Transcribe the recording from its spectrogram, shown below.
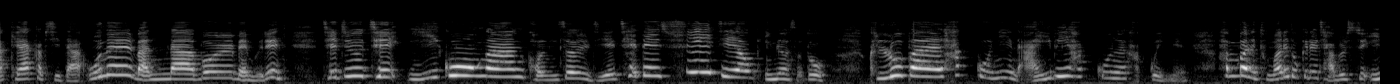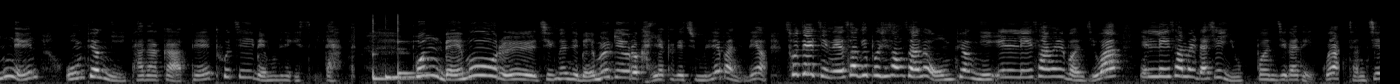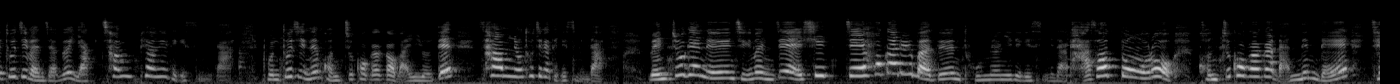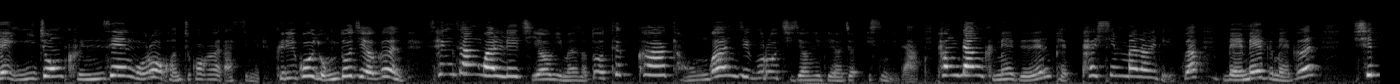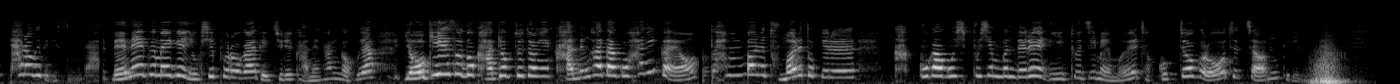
자, 계약합시다. 오늘 만나볼 매물은 제주 제2공항 건설지의 최대 수혜 지역이면서도 글로벌 학군인 IB 학군을 갖고 있는 한 번에 두 마리 토끼를 잡을 수 있는 온평리 바닷가 앞에 토지 매물이 되겠습니다. 본 매물을 지금 현재 매물 개요로 간략하게 준비를 해봤는데요. 소재지는 서귀포시 성산은 온평리 1, 2, 3, 1번지와 1, 2, 3, 1-6번지가 되어 있고요. 전체 토지 면적은 약 1000평이 되겠습니다. 본 토지는 건축 허가가 완료된 사업용 토지가 되겠습니다. 왼쪽에는 지금 현재 실제 허가를 받은 도면이 되겠습니다. 다섯 동으로 건축 허가가 났는데 제2종 근생으로 건축 허가가 났습니다. 그리고 용도 지역은 생산관리 지역이면서도 특화 경관지구로 지정이 되어져 있습니다. 평당 금액은 180만 원이 되겠고요. 매매 금액은 18억이 되겠습니다. 매매 금액의 60%가 대출이 가능한 거고요. 여기에서도 가격 조정이 가능하다고 하니까요. 한 번에 두 마리 토끼를 갖고 가고 싶으신 분들은 이 투지 매물 적극적으로 추천드립니다.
